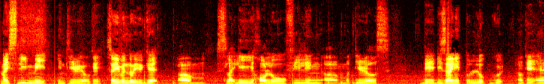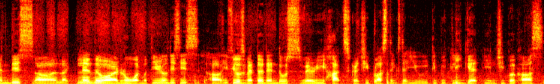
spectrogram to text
nicely made interior okay? So even though you get um, slightly hollow feeling um, materials they design it to look good. Okay and this uh, like leather or I don't know what material this is uh, it feels better than those very hard scratchy plastics that you typically get in cheaper cars.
